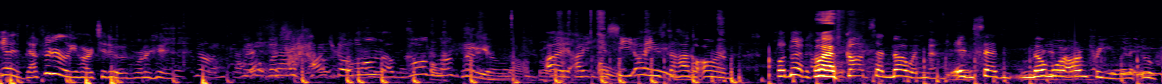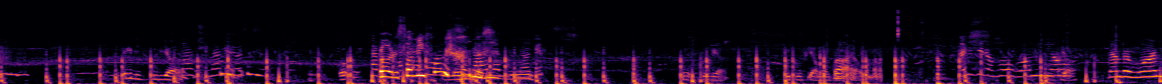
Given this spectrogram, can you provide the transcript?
Yeah, it's definitely hard to do with one hand. Yo, you can. But a long, a long, long time ago, I, I, you see, I used to have an arm, but then oh, Okay. God said no, and it said no more arm for you, and it, oof. Look at this goofy. Bro, just let me finish this. Goofy guy. Goofy on my Bro. I just did a whole Romeo number one.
